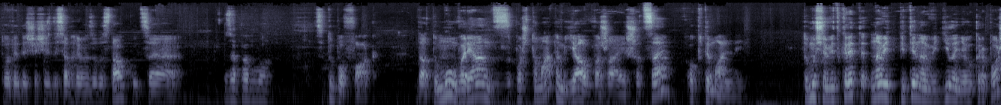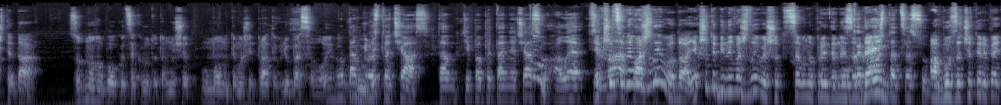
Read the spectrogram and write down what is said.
платити ще 60 гривень за доставку, це Западло. це тупо фак. Да, тому варіант з поштоматом я вважаю, що це оптимальний. Тому що відкрити, навіть піти на відділення Укрпошти, да, з одного боку це круто, тому що умовно ти можеш відправити в любе село. Його, Ну там будь-яке. просто час. Там, типа, питання часу, Ну, але ціна Якщо це не важливо, да. Якщо тобі не важливо, що це воно прийде не за день Укрпошта це супер. або за 4-5,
